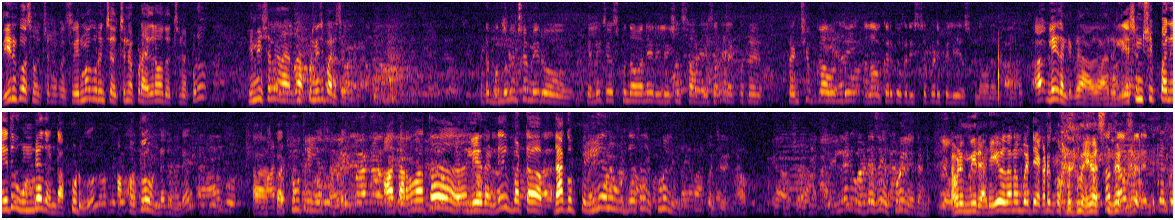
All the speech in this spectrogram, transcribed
దీనికోసం వచ్చిన సినిమా గురించి వచ్చినప్పుడు హైదరాబాద్ వచ్చినప్పుడు ఇనీషియల్గా అప్పటి నుంచి పరిచయం అండి నాకు. అంటే ముందు నుంచే మీరు పెళ్ళి చేసుకుందామని రిలేషన్ స్టార్ట్ చేశారు? లేకపోతే ఫ్రెండ్షిప్గా ఉంది ఉండి అలా ఒకరికొకరు ఇష్టపడి పెళ్ళి చేసుకుందామని అనుకున్నారు? లేదండి. రిలేషన్షిప్ అనేది ఉండేదండి అప్పుడు. అప్పట్లో ఉండేదండి. టూ త్రీ ఇయర్స్ అండి. ఆ తర్వాత లేదండి. బట్ నాకు పెళ్ళి అనే ఉద్దేశం ఎప్పుడూ లేదు పెళ్ళి అనే ఉద్దేశం ఎప్పుడూ లేదండి. అవును మీరు అడిగే విధానం బట్టి ఎక్కడికి కూడా భయం వస్తుందండి సార్ ఎందుకంటే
